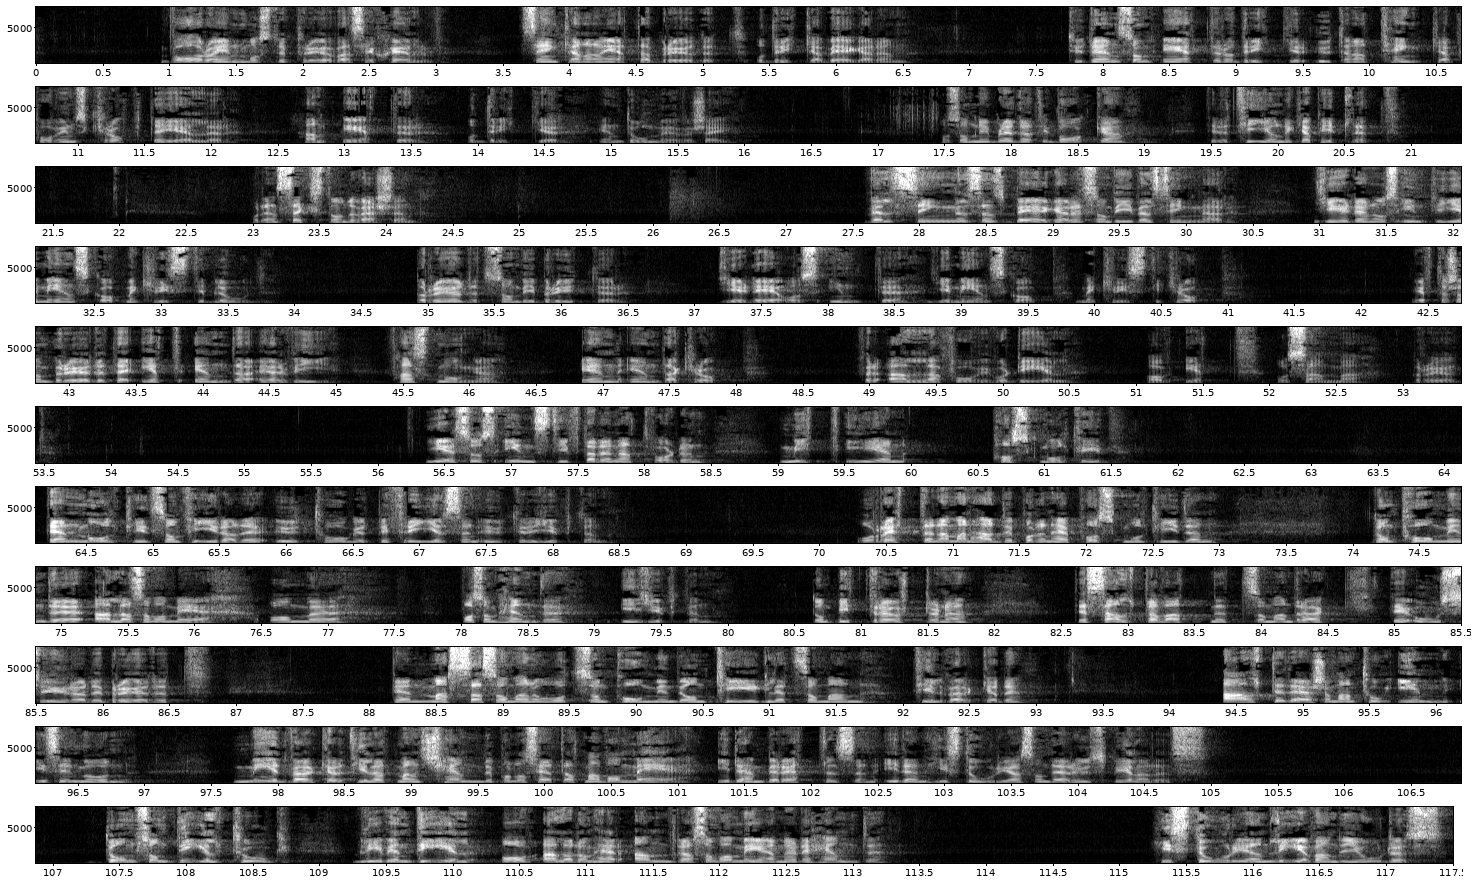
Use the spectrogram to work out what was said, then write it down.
Var och en måste pröva sig själv, sen kan han äta brödet och dricka bägaren. Ty den som äter och dricker utan att tänka på vems kropp det gäller, han äter och dricker en dom över sig. Och som ni bläddrar tillbaka till det tionde kapitlet och den sextonde versen. Välsignelsens bägare som vi välsignar, ger den oss inte gemenskap med Kristi blod. Brödet som vi bryter, ger det oss inte gemenskap med Kristi kropp. Eftersom brödet är ett enda är vi, fast många, en enda kropp. För alla får vi vår del av ett och samma bröd. Jesus instiftade nattvarden mitt i en påskmåltid. Den måltid som firade uttåget, befrielsen ut ur Egypten. Och rätterna man hade på den här påskmåltiden de påminde alla som var med om eh, vad som hände i Egypten. De bittra örterna, det salta vattnet som man drack, det osyrade brödet den massa som man åt som påminde om teglet som man tillverkade. Allt det där som man tog in i sin mun medverkade till att man kände på något sätt att man var med i den berättelsen, i den historia som där utspelades. De som deltog blev en del av alla de här andra som var med när det hände. Historien levandegjordes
